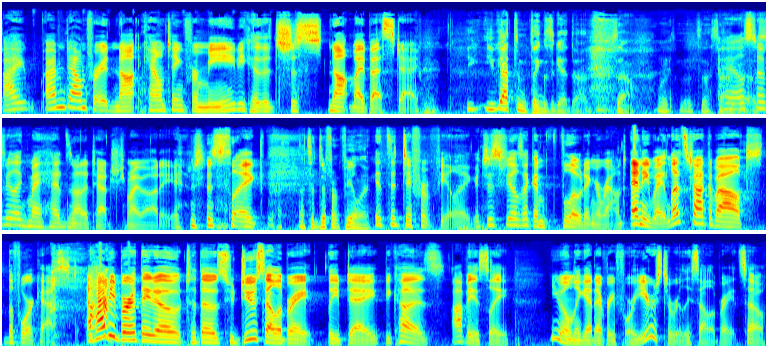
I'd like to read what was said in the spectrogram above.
I, I'm down for it not counting for me because it's just not my best day. You, you got some things to get done. So that's, that's how I also goes. feel like my head's not attached to my body. It's just like that's a different feeling. it's a different feeling. It just feels like I'm floating around. Anyway, let's talk about the forecast. A happy birthday to, to those who do celebrate Leap Day because obviously you only get every four years to really celebrate. So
